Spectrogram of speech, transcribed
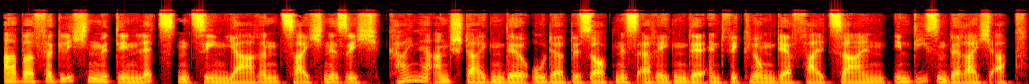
Aber verglichen mit den letzten zehn Jahren zeichne sich keine ansteigende oder besorgniserregende Entwicklung der Fallzahlen in diesem Bereich ab.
